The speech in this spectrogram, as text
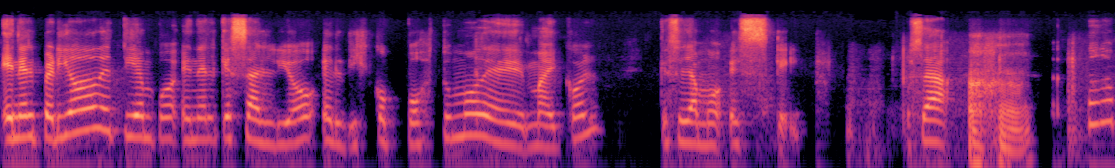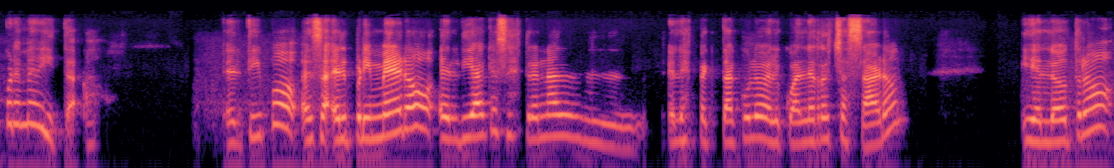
en el periodo de tiempo en el que salió el disco póstumo de Michael, que se llamó Escape. O sea, Ajá. todo premeditado. El tipo, o sea, el primero, el día que se estrena el, el espectáculo del cual le rechazaron, y el otro,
